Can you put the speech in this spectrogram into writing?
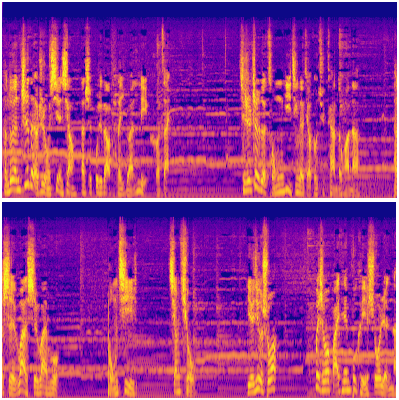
很多人知道有这种现象，但是不知道它的原理何在。其实这个从易经的角度去看的话呢，它是万事万物同气相求。也就是说，为什么白天不可以说人呢？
